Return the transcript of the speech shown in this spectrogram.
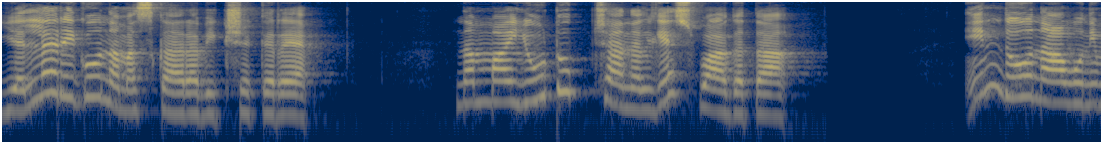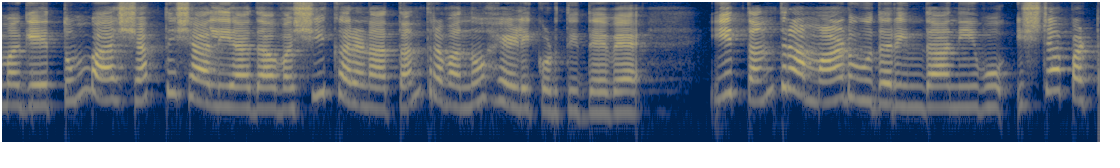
ಎಲ್ಲರಿಗೂ ನಮಸ್ಕಾರ ವೀಕ್ಷಕರೇ. ನಮ್ಮ ಯೂಟ್ಯೂಬ್ ಚಾನಲ್ಗೆ ಸ್ವಾಗತ. ಇಂದು ನಾವು ನಿಮಗೆ ತುಂಬ ಶಕ್ತಿಶಾಲಿಯಾದ ವಶೀಕರಣ ತಂತ್ರವನ್ನು ಹೇಳಿಕೊಡ್ತಿದ್ದೇವೆ. ಈ ತಂತ್ರ ಮಾಡುವುದರಿಂದ ನೀವು ಇಷ್ಟಪಟ್ಟ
